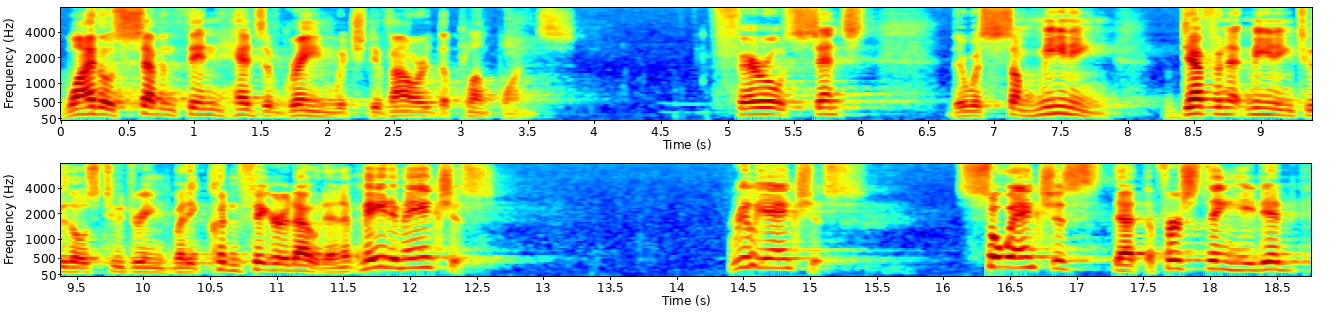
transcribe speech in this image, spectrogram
Why those seven thin heads of grain, which devoured the plump ones? Pharaoh sensed there was some meaning, definite meaning to those two dreams, but he couldn't figure it out, and it made him anxious. Really anxious. So anxious that the first thing he did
